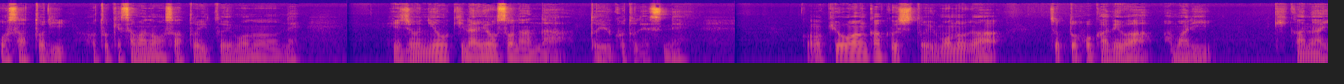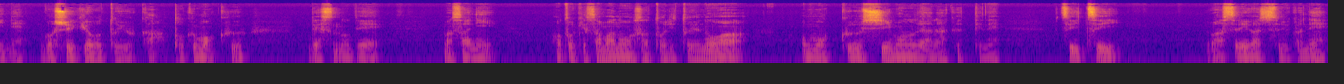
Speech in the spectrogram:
お悟り仏様のお悟りというもののね非常に大きな要素なんだということですね。この共安隠しというものがちょっと他ではあまり聞かないねご修行というか徳目ですのでまさに仏様のお悟りというのは重苦しいものではなくってねついつい忘れがちというかね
